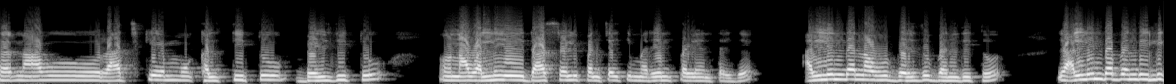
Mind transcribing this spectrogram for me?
ಸರ್, ನಾವು ರಾಜಕೀಯ ಕಲ್ತಿತ್ತು, ಬೆಳೆದಿತ್ತು. ನಾವು ಅಲ್ಲಿ ದಾಸರಹಳ್ಳಿ ಪಂಚಾಯತಿ ಮರೇನ್ಪಳ್ಳಿ ಅಂತ ಇದೆ. ಅಲ್ಲಿಂದ ನಾವು ಬೆಳೆದು ಬಂದಿತ್ತು. ಅಲ್ಲಿಂದ ಬಂದು ಇಲ್ಲಿ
